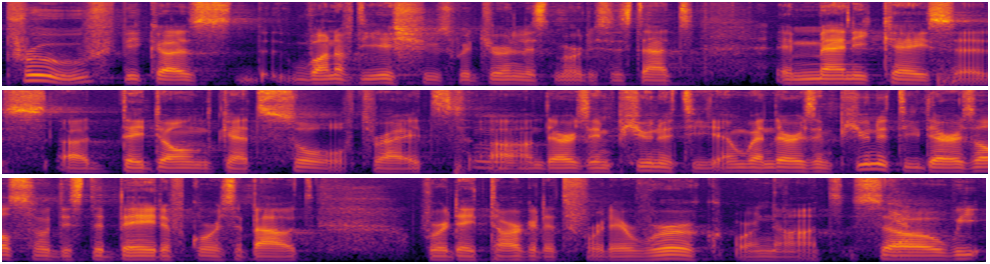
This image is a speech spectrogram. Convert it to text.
prove because one of the issues with journalist murders is that in many cases uh, they don't get solved, right? Mm. Uh, there is impunity. And when there is impunity, there is also this debate, of course, about were they targeted for their work or not. So yeah. we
